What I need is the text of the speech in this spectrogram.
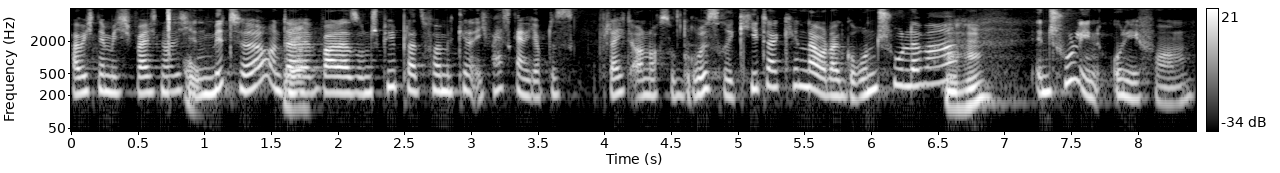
Habe ich nämlich, war ich neulich in Mitte und da Oh. Ja. war da so ein Spielplatz voll mit Kindern. Ich weiß gar nicht, ob das vielleicht auch noch so größere Kita-Kinder oder Grundschule war. Mhm. In Schuluniform.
